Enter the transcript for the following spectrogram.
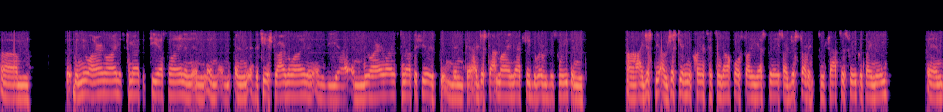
Um, the, the, new iron line that's come out, the TS line and, and, and, and, the TS driver line and, and the uh, and the new iron line that's come out this year has been. I just got mine actually delivered this week, and uh, I just I was just giving the clearance hits and golf balls starting yesterday, so I just started some shots this week with my knee and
